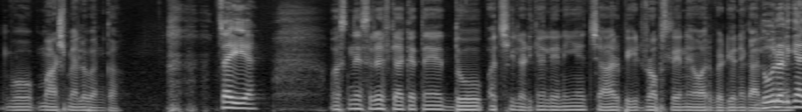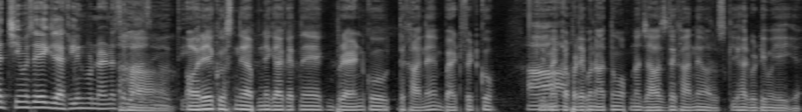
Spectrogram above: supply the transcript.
वो मार्श मेलो बन का सही है। उसने सिर्फ़ क्या कहते हैं दो अच्छी लड़कियाँ लेनी है चार बी ड्रॉप्स लेने और वीडियो निकालनी दो लड़कियाँ अच्छी में से एक जैकलिन फर्नांडिस से हाँ होती है। और एक उसने अपने क्या कहते हैं एक ब्रांड को दिखाना है बैटफिट को हाँ। कि मैं हाँ। कपड़े बनाता हूँ अपना जहाज़ दिखाना है और उसकी हर वीडियो में यही है।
